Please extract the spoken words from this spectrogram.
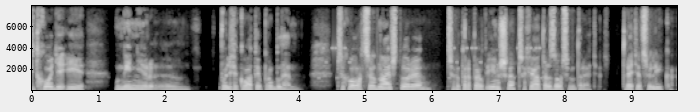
підході і умінні е, кваліфікувати проблеми. Психолог це одна історія, психотерапевт інша, психіатр зовсім третя. Третя це лікар,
